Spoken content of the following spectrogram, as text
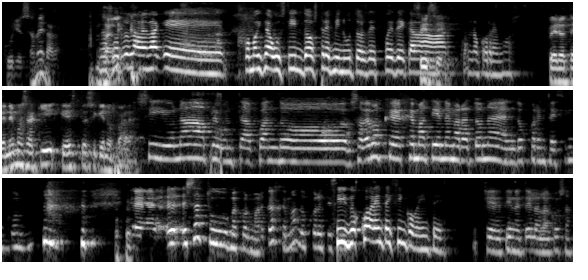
curiosamente. Nosotros la verdad que, como dice Agustín, dos, tres minutos después de cada cuando corremos. Pero tenemos aquí que esto sí que no para. Sí, una pregunta. Cuando sabemos que Gema tiene maratona en 2.45, ¿no? Eh, ¿Esa es tu mejor marca, Gema? 2.45. Sí, 2.45-20 que tiene tela la cosa.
